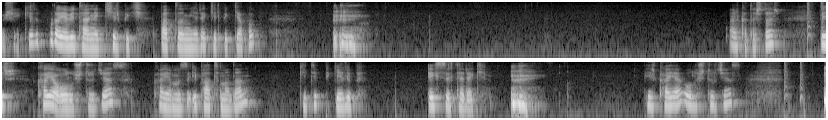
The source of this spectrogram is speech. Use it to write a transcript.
Bu şekil. Buraya bir tane kirpik battığım yere kirpik yapıp arkadaşlar bir kaya oluşturacağız. Kayamızı ip atmadan gidip gelip eksilterek bir kaya oluşturacağız.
